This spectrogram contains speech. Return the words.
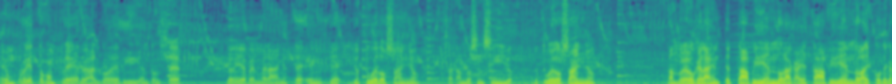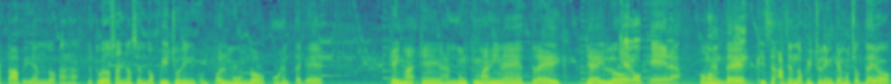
es un proyecto completo, es algo de ti. Entonces, yo dije, pues mira, en este, en- yo estuve dos años sacando sencillos, yo estuve dos años dándole lo que la gente estaba pidiendo, la calle estaba pidiendo, la discoteca estaba pidiendo. Ajá. Yo estuve dos años haciendo featuring con todo el mundo, con gente que, que, ima- que nunca imaginé, Drake, J-Lo, Qué lo que era. Con, gente haciendo featuring que muchos de ellos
